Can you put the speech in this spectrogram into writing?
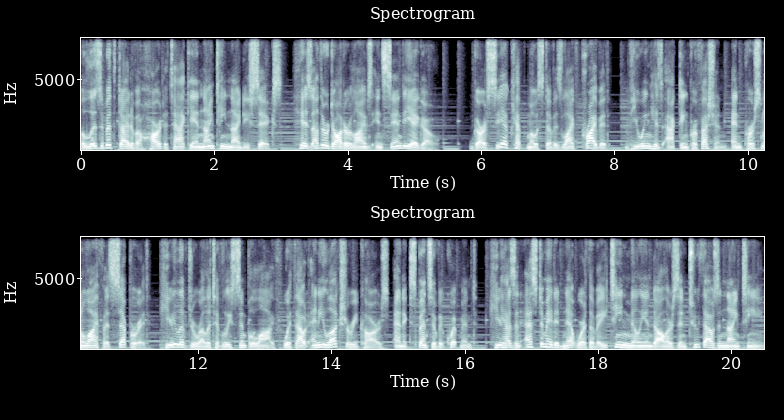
Elizabeth died of a heart attack in 1996. His other daughter lives in San Diego. Garcia kept most of his life private, viewing his acting profession and personal life as separate. He lived a relatively simple life without any luxury cars and expensive equipment. He has an estimated net worth of $18 million in 2019.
